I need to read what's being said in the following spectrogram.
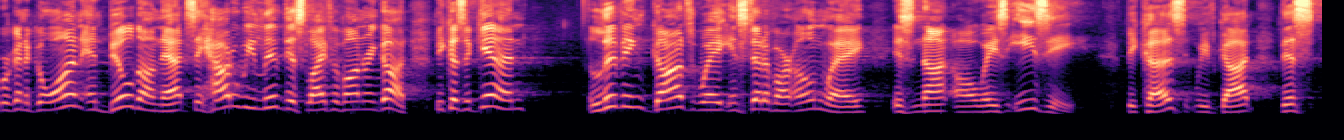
we're going to go on and build on that, say, how do we live this life of honoring God? Because again, living God's way instead of our own way is not always easy because we've got this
